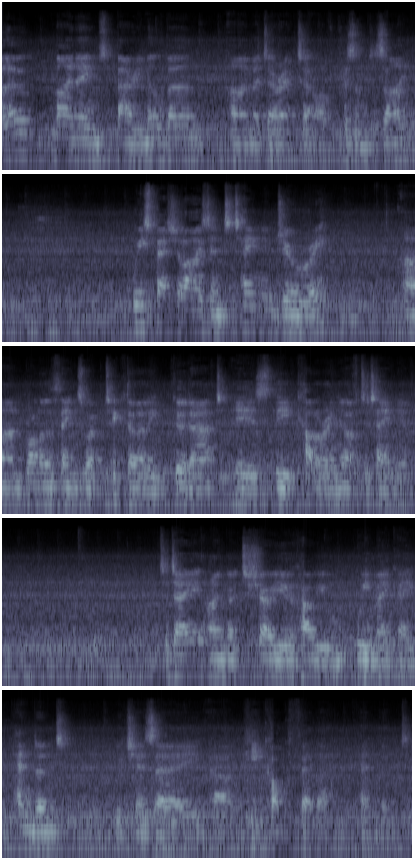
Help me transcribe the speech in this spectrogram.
Hello, my name's Barry Milburn. I'm a director of Prism Design. We specialise in titanium jewellery and one of the things we're particularly good at is the colouring of titanium. Today I'm going to show you how you, we make a pendant which is a uh, peacock feather pendant.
